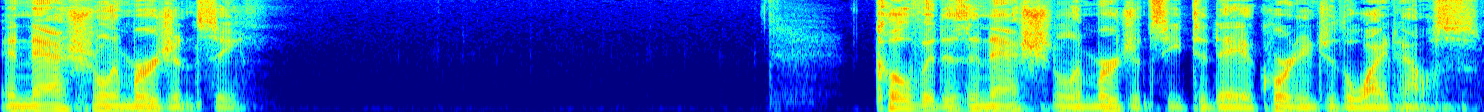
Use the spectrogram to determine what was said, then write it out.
and national emergency. COVID is a national emergency today, according to the White House,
